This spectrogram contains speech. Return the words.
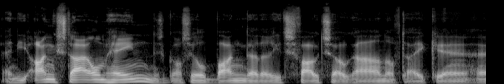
En die angst daaromheen, dus ik was heel bang dat er iets fout zou gaan of dat ik. Uh,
